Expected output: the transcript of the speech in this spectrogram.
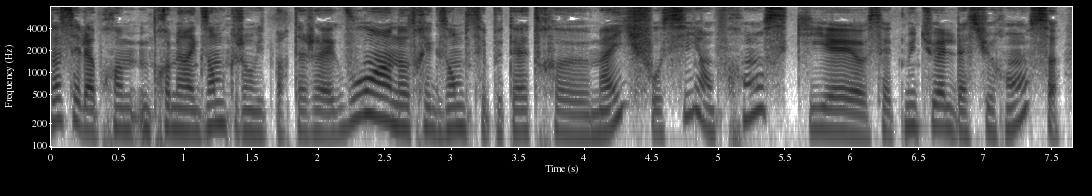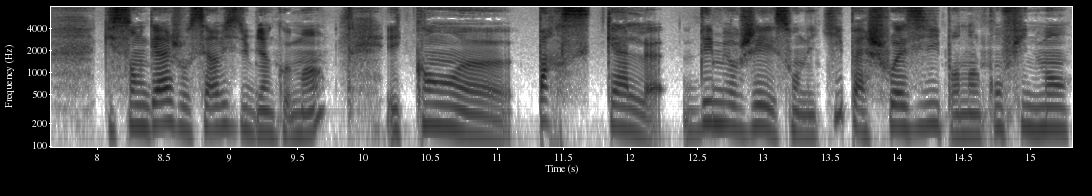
Ça, c'est le premier exemple que j'ai envie de partager avec vous. Un autre exemple, c'est peut-être euh, Maïf aussi, en France, qui est euh, cette mutuelle d'assurance qui s'engage au service du bien commun. Et quand euh, Pascal Desmurger et son équipe a choisi pendant le confinement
